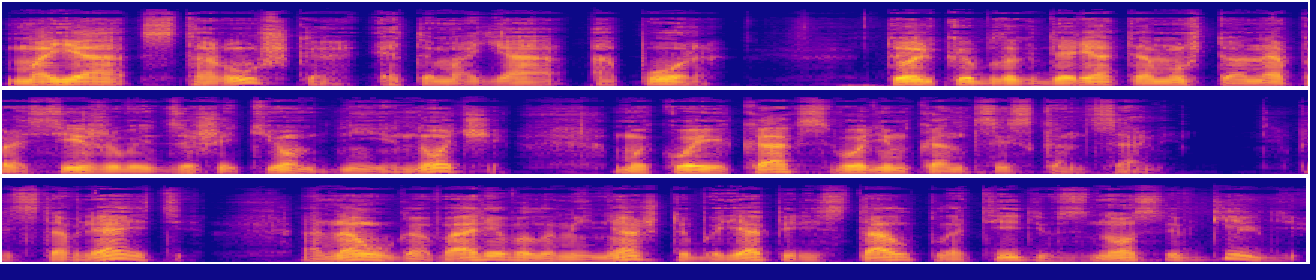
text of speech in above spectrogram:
Моя старушка — это моя опора. Только благодаря тому, что она просиживает за шитьем дни и ночи, мы кое-как сводим концы с концами. Представляете, она уговаривала меня, чтобы я перестал платить взносы в гильдию.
